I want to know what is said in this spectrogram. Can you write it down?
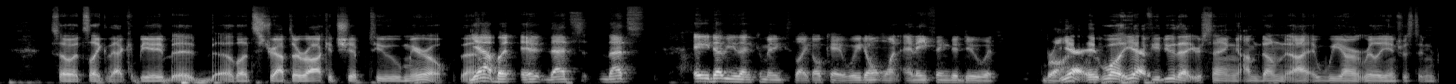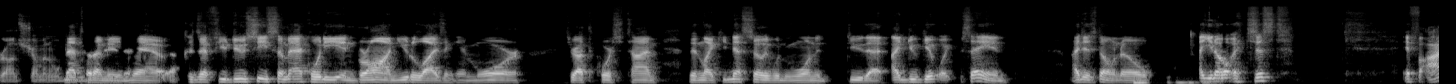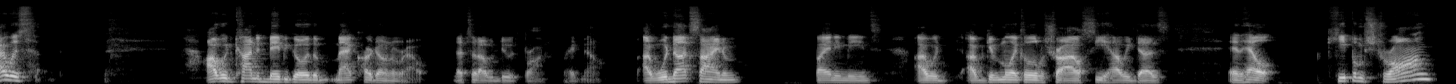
So it's like that could be a, a, a let's strap the rocket ship to Miro. Then. Yeah, but it, that's that's AEW then committing to like, okay, we don't want anything to do with Braun. Yeah, it, well, yeah. If you do that, you're saying I'm done. I, we aren't really interested in Braun Strowman. We'll That's what I mean. Yeah, because yeah. if you do see some equity in Braun utilizing him more throughout the course of time, then like you necessarily wouldn't want to do that. I do get what you're saying. I just don't know. You know, it's just if I was, I would kind of maybe go the Matt Cardona route. That's what I would do with Braun right now. I would not sign him by any means. I would I would give him like a little trial, see how he does, and help keep him strong,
